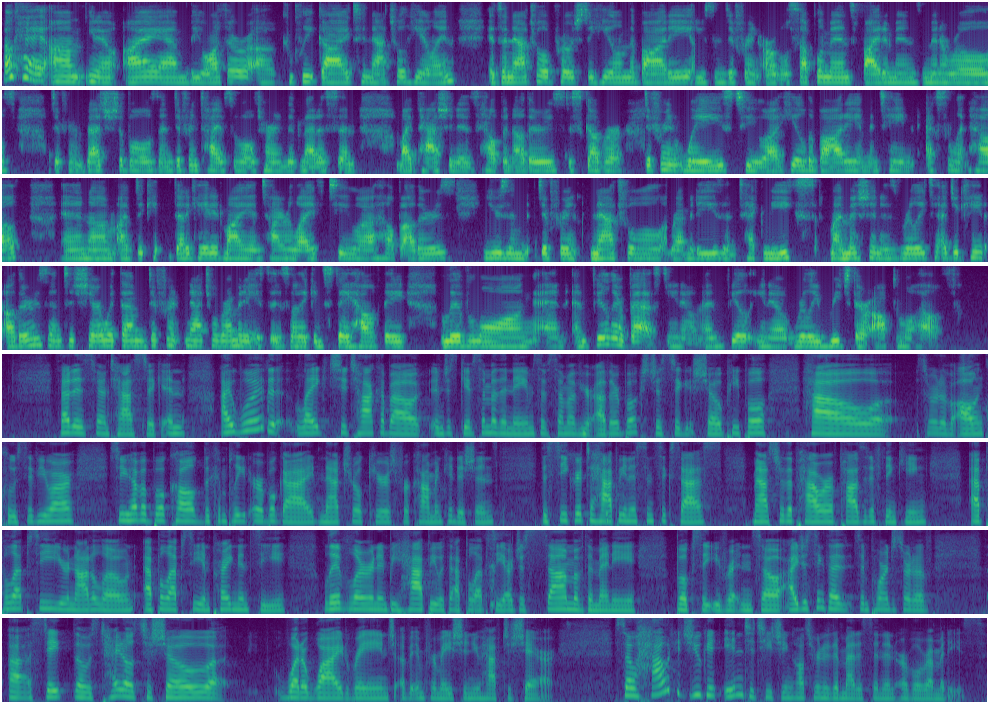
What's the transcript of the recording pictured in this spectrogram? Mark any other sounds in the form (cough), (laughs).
Okay, um, you know, I am the author of Complete Guide to Natural Healing. It's a natural approach to healing the body using different herbal supplements, vitamins, minerals, different vegetables, and different types of alternative medicine. My passion is helping others discover different ways to uh, heal the body and maintain excellent health. And um, I've de- dedicated my entire life to uh, help others using different natural remedies and techniques. My mission is really to educate others others and to share with them different natural remedies so they can stay healthy, live long, and, and feel their best, you know, and feel, you know, really reach their optimal health. That is fantastic. And I would like to talk about and just give some of the names of some of your other books just to show people how sort of all inclusive you are. So you have a book called The Complete Herbal Guide Natural Cures for Common Conditions, The Secret to Happiness and Success, Master the Power of Positive Thinking, Epilepsy, You're Not Alone, Epilepsy and Pregnancy, Live, Learn, and Be Happy with Epilepsy are just some of the many books that you've written. So I just think that it's important to sort of uh, state those titles to show what a wide range of information you have to share. So, how did you get into teaching alternative medicine and herbal remedies?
